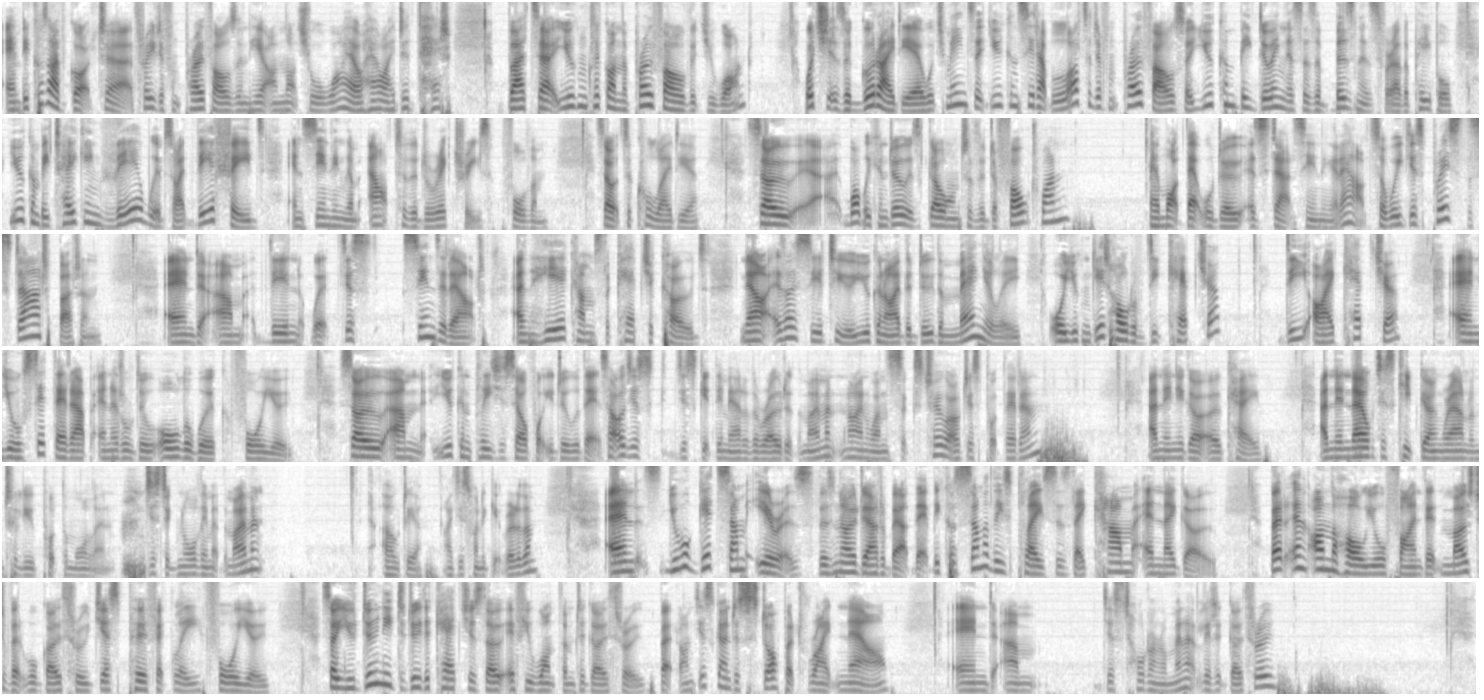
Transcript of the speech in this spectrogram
And because I've got uh, three different profiles in here, I'm not sure why or how I did that. But uh, you can click on the profile that you want which is a good idea, which means that you can set up lots of different profiles so you can be doing this as a business for other people. You can be taking their website, their feeds, and sending them out to the directories for them. So it's a cool idea. So uh, what we can do is go on to the default one and what that will do is start sending it out. So we just press the start button and um, then we're just sends it out and here comes the captcha codes. Now as I said to you you can either do them manually or you can get hold of DiCapture DI capture and you'll set that up and it'll do all the work for you. So um, you can please yourself what you do with that. So I'll just just get them out of the road at the moment. 9162, I'll just put that in. And then you go OK. And then they'll just keep going around until you put them all in. just ignore them at the moment oh dear, I just want to get rid of them. And you will get some errors, there's no doubt about that, because some of these places they come and they go. But on the whole, you'll find that most of it will go through just perfectly for you. So you do need to do the captchas though if you want them to go through. But I'm just going to stop it right now and um, just hold on a minute, let it go through.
